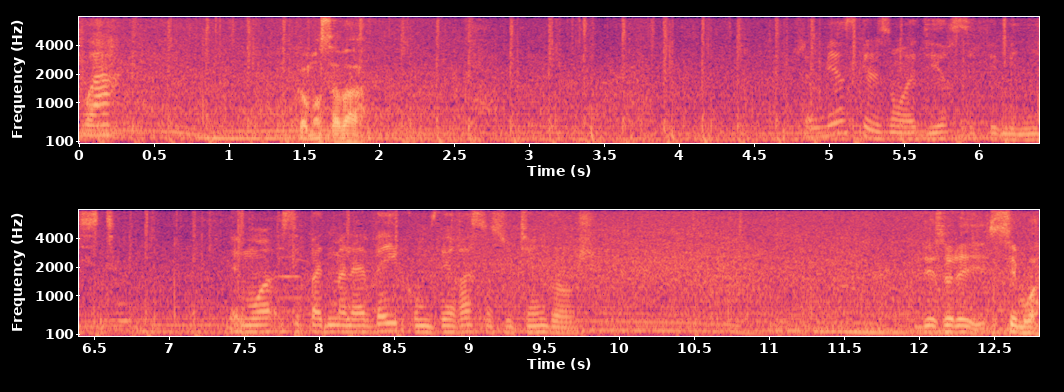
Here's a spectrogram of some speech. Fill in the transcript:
Toi. Comment ça va? J'aime bien ce qu'elles ont à dire, ces féministes. Mais moi, c'est pas demain la veille qu'on me verra sans soutien-gorge. Désolé, c'est moi.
